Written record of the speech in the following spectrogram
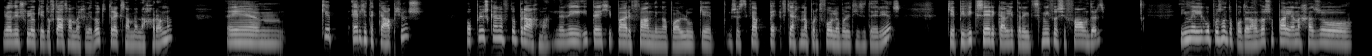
Δηλαδή σου λέει, OK, το φτάσαμε μέχρι εδώ, το τρέξαμε ένα χρόνο. Ε, και έρχεται κάποιος ο οποίος κάνει αυτό το πράγμα. Δηλαδή είτε έχει πάρει funding από αλλού και ουσιαστικά πε- φτιάχνει ένα portfolio από τέτοιες εταιρείες και επειδή ξέρει καλύτερα, γιατί συνήθως οι founders είναι λίγο, πώς να το πω τώρα, θα δώσω πάλι ένα χαζό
